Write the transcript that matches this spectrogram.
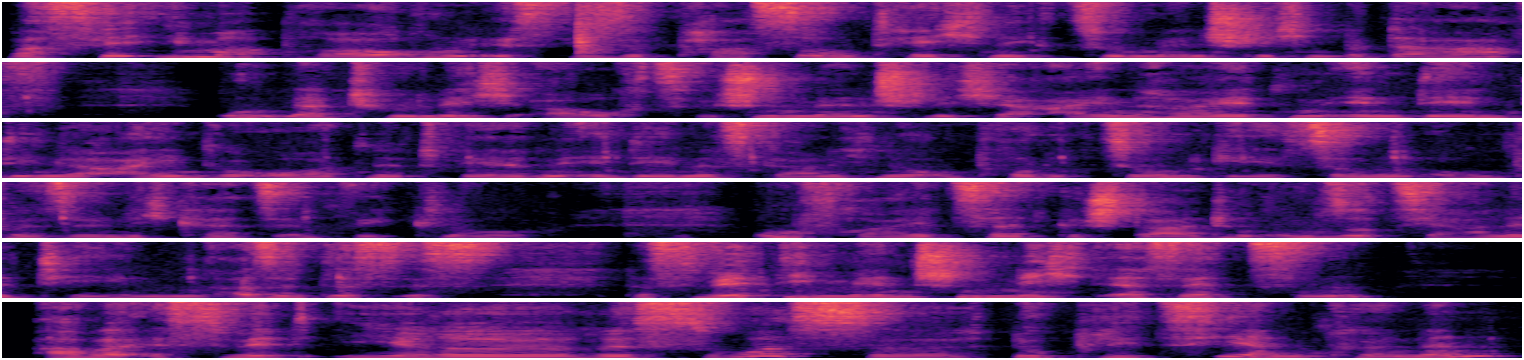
Was wir immer brauchen, ist diese Passung Technik zu menschlichem Bedarf und natürlich auch zwischenmenschliche Einheiten, in denen Dinge eingeordnet werden, in denen es gar nicht nur um Produktion geht, sondern auch um Persönlichkeitsentwicklung, um Freizeitgestaltung, um soziale Themen. Also das ist, das wird die Menschen nicht ersetzen, aber es wird ihre Ressource duplizieren können,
